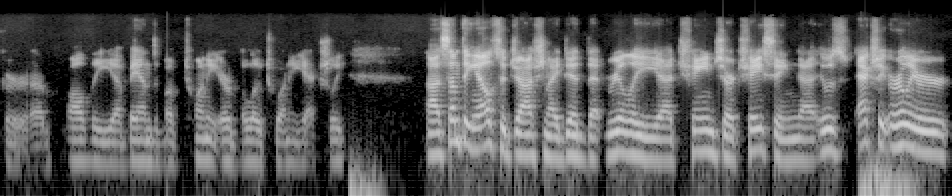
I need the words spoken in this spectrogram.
for uh, all the uh, bands above 20 or below 20 actually. Something else that Josh and I did that really changed our chasing. It was actually earlier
